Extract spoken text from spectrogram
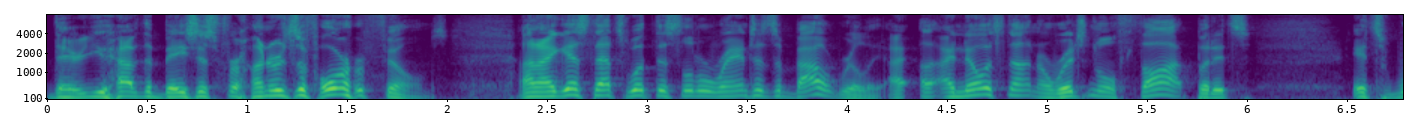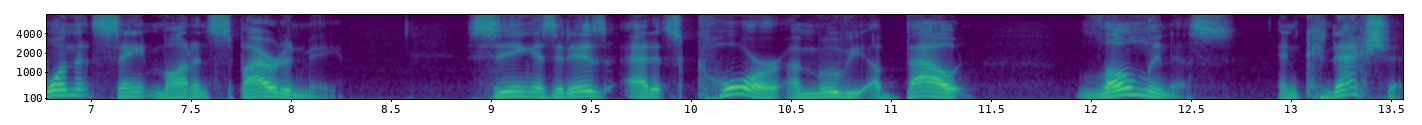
There you have the basis for hundreds of horror films. And I guess that's what this little rant is about, really. I, I know it's not an original thought, but it's it's one that Saint Maud inspired in me, seeing as it is at its core a movie about loneliness and connection.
